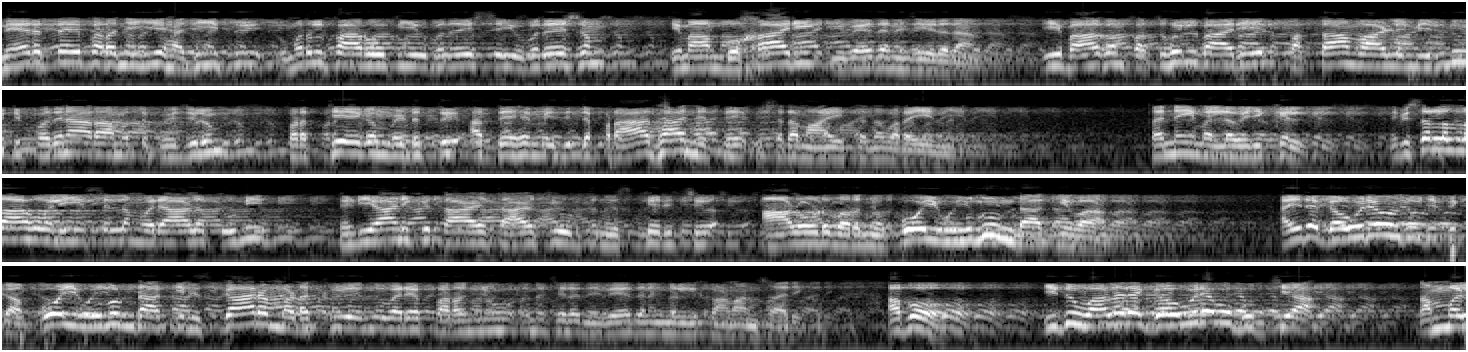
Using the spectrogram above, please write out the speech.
നേരത്തെ പറഞ്ഞ ഈ ഹദീസ് ഉമറുൽ ഫാറൂഖ് ഉപദേശിച്ച ഉപദേശം ഇമാം ബുഖാരി നിവേദനം ചെയ്തതാണ്. ഈ ഭാഗം ഫത്തുഹുൽ ബാരിയിൽ പത്താം വാളിലും ഇരുന്നൂറ്റി പതിനാറാമത്തെ പേജിലും പ്രത്യേകം എടുത്ത് അദ്ദേഹം ഇതിന്റെ പ്രാധാന്യത്തെ വിശദമായിട്ടെന്ന് പറയുന്നു. തന്നെയുമല്ല ഒരിക്കൽ നബിസല്ലാഹു അലൈവല്ലം ഒരാൾ തുണി നെടിയാണിക്ക് താഴെ താഴ്ത്തി കൊടുത്ത് നിസ്കരിച്ച് ആളോട് പറഞ്ഞു പോയി ഉണ്ടാക്കി വാ. അതിന്റെ ഗൗരവം സൂചിപ്പിക്കാം. പോയി ഉളുണ്ടാക്കി നിസ്കാരം മടക്ക് എന്ന് വരെ പറഞ്ഞു എന്ന് ചില നിവേദനങ്ങളിൽ കാണാൻ സാധിക്കും. അപ്പോ ഇത് വളരെ ഗൗരവ ബുദ്ധിയ നമ്മൾ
